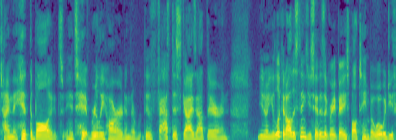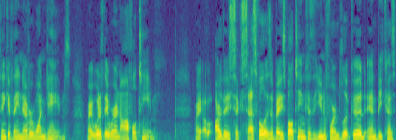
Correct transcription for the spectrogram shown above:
time they hit the ball, it's it's hit really hard, and they're the fastest guys out there. And you know you look at all these things, you say this is a great baseball team, but what would you think if they never won games, right? What if they were an awful team? Right? Are they successful as a baseball team because the uniforms look good and because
